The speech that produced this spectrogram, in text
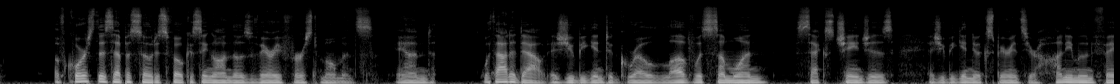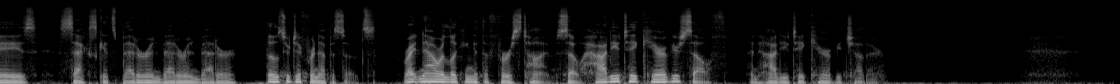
Of course, this episode is focusing on those very first moments. And without a doubt, as you begin to grow love with someone, sex changes. As you begin to experience your honeymoon phase, sex gets better and better and better. Those are different episodes. Right now, we're looking at the first time. So, how do you take care of yourself and how do you take care of each other?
